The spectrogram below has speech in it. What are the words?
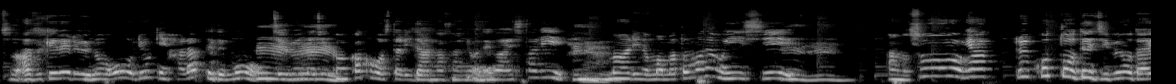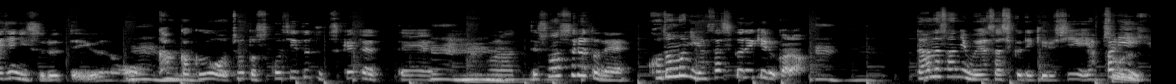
その預けれるのを料金払ってでも、自分の時間確保したり、旦那さんにお願いしたり、うん。周りのママ友でもいいし、うん。あの、そうやることで自分を大事にするっていうのを、うん。うん感覚をちょっと少しずつつけてってうん。もらって、そうするとね、子供に優しくできるから、旦那さんにも優しくできるし、やっぱり、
